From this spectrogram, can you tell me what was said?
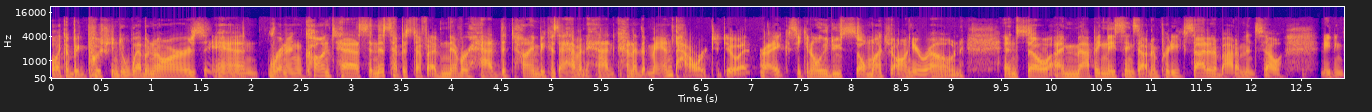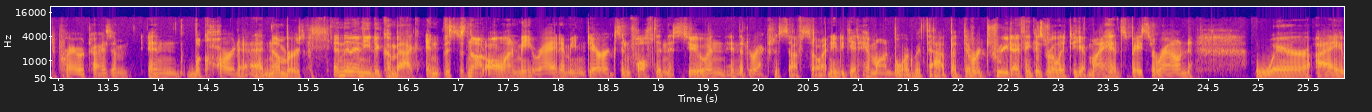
like a big push into webinars and running contests and this type of stuff. I've never had the time because I haven't had kind of the manpower to do it, right? Because you can only do so much on your own. And so I'm mapping these things out and I'm pretty excited about them. And so needing to prioritize them and look hard at numbers. And then I need to come back. And this is not all on me, right? I mean, Derek's involved in this too and in, in the direction stuff. So I need to get him on board with that. But the retreat, I think, is really to get my headspace around where I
